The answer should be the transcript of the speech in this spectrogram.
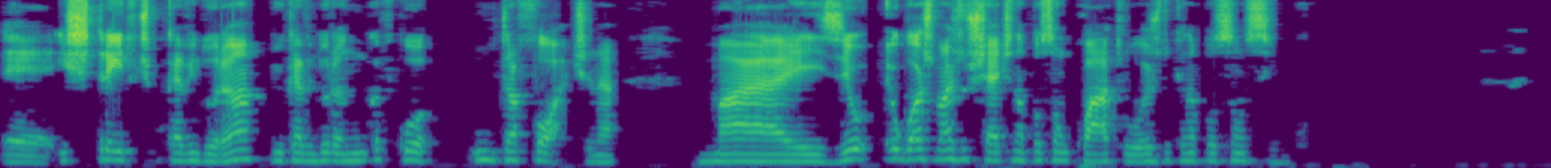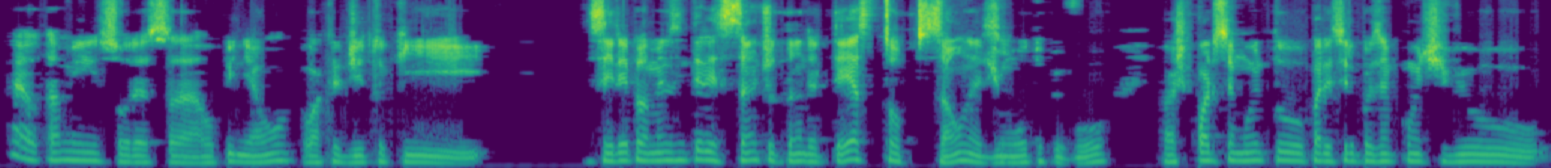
é, estreito, tipo Kevin Durant, e o Kevin Durant nunca ficou ultra forte, né? Mas eu, eu gosto mais do chat na posição 4 hoje do que na posição 5. É, eu também sou dessa opinião. Eu acredito que seria pelo menos interessante o Thunder ter essa opção né, de Sim. um outro pivô. Eu acho que pode ser muito parecido, por exemplo, com a gente viu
